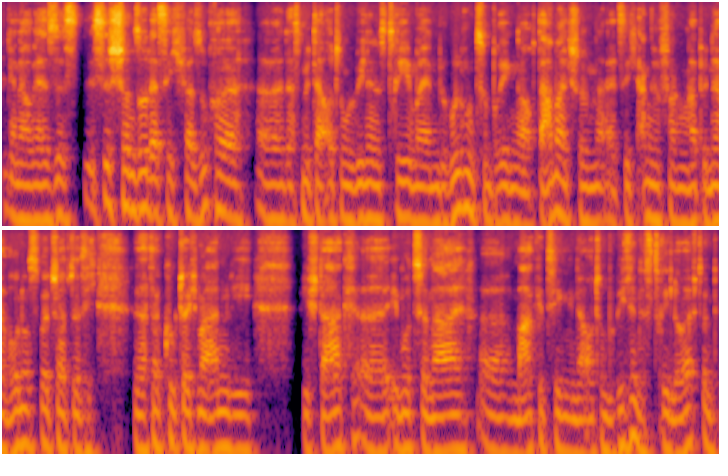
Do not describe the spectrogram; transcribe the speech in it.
Genau, es ist, es ist schon so, dass ich versuche, äh, das mit der Automobilindustrie immer in Berührung zu bringen. Auch damals schon, als ich angefangen habe in der Wohnungswirtschaft, dass ich gesagt habe, guckt euch mal an, wie, wie stark äh, emotional äh, Marketing in der Automobilindustrie läuft. Und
